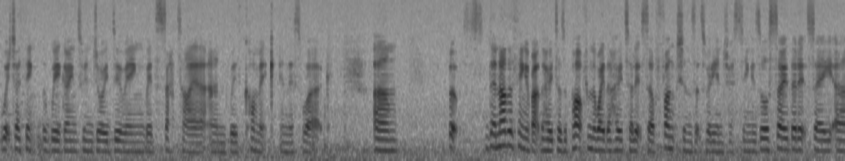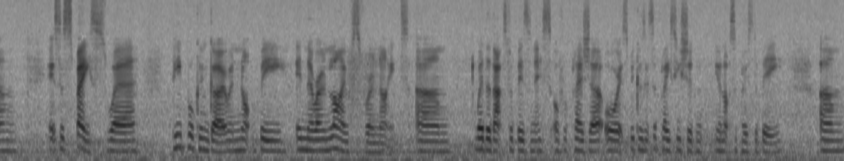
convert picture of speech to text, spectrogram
which I think that we're going to enjoy doing with satire and with comic in this work. Um, but another thing about the hotels, apart from the way the hotel itself functions, that's really interesting, is also that it's a um, it's a space where people can go and not be in their own lives for a night. Um, whether that's for business or for pleasure, or it's because it's a place you shouldn't, you're not supposed to be um,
